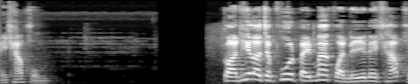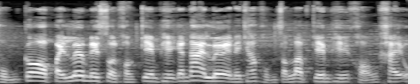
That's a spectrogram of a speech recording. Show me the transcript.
นะครับผม ก่อนที่เราจะพูดไปมากกว่านี้นะครับผมก็ไปเริ่มในส่วนของเกมเพลย์กันได้เลยนะครับผมสำหรับเกมเพลย์ของไคโอ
